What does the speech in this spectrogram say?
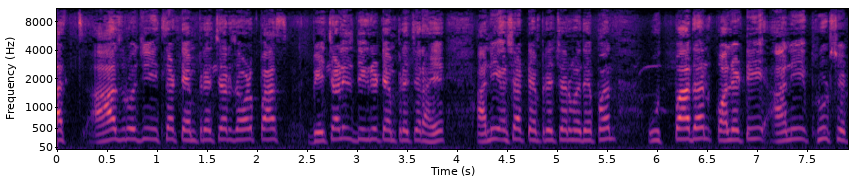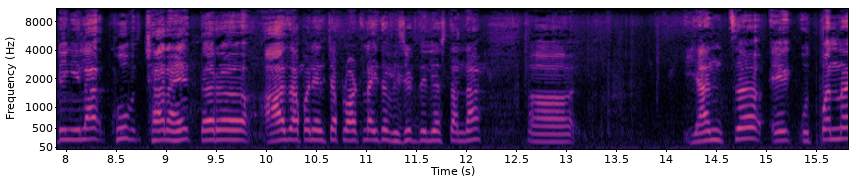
आज आज रोजी इथलं टेम्परेचर जवळपास बेचाळीस डिग्री टेम्परेचर आहे. आणि अशा टेम्परेचरमध्ये पण उत्पादन क्वालिटी आणि फ्रूट सेटिंग हिला खूप छान आहे. तर आज आपण यांच्या प्लॉटला इथं व्हिजिट दिली असताना यांचं एक उत्पन्न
